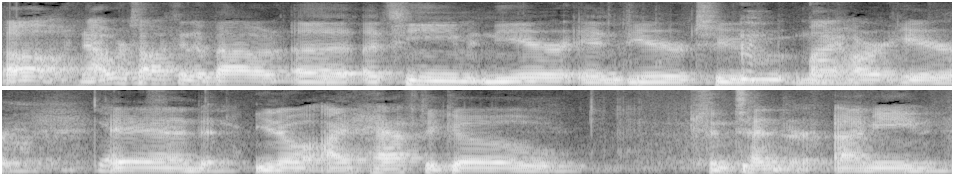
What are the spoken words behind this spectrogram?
Oh, now we're talking about a, a, team near and dear to my heart here, yes. and you know I have to go contender. I mean,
